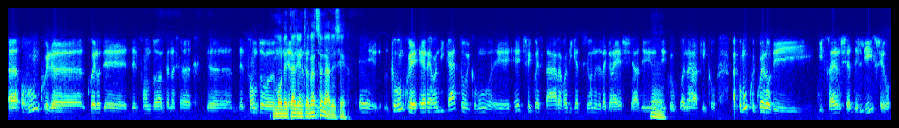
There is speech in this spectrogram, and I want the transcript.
Uh, ovunque le, quello de, del Fondo, uh, del fondo Monetario Internazionale, sì. Eh, comunque è rivendicato e, comunque, e, e, c'è questa rivendicazione della Grecia, di, mm. del gruppo anarchico, ma comunque quello di, di Francia, del liceo,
